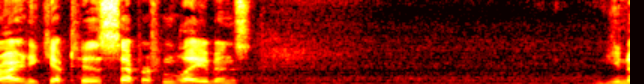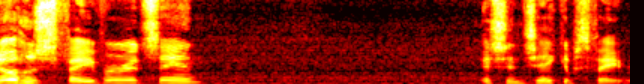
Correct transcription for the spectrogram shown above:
right? He kept his separate from Laban's. You know whose favor it's in? It's in Jacob's favor.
